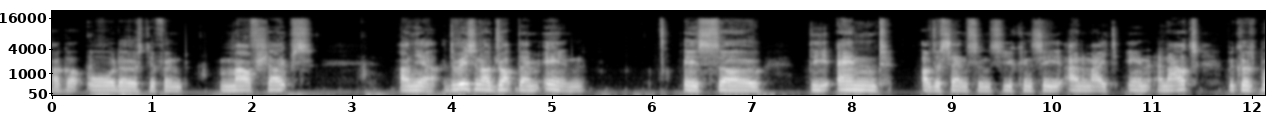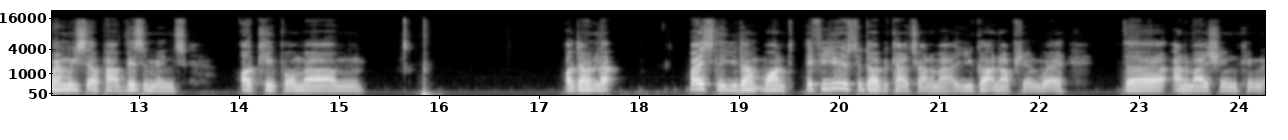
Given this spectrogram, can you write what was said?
I've got all those different mouth shapes. And yeah, the reason I drop them in is so the end of the sentence you can see animate in and out because when we set up our Visemes, I keep them um, I don't let. Basically, you don't want if you use the Adobe Character Animator, you've got an option where the animation can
